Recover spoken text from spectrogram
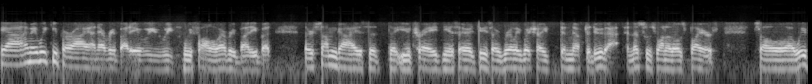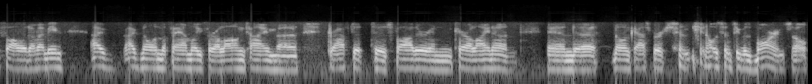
Yeah, I mean we keep our eye on everybody. We we we follow everybody, but there's some guys that that you trade and you say, "Geez, I really wish I didn't have to do that." And this was one of those players. So uh, we followed him. I mean, I've I've known the family for a long time. Uh, drafted his father in Carolina and and uh, known Casper, you know, since he was born. So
